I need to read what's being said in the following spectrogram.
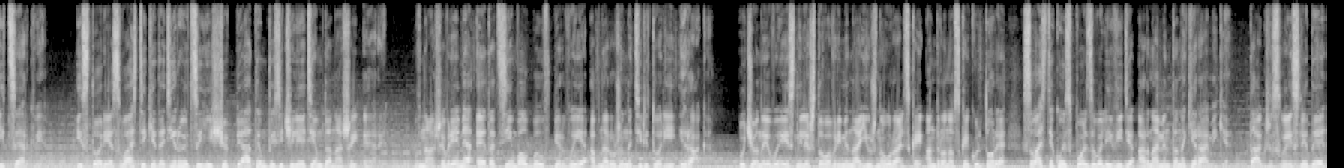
и церкви. История свастики датируется еще пятым тысячелетием до нашей эры. В наше время этот символ был впервые обнаружен на территории Ирака. Ученые выяснили, что во времена южноуральской андроновской культуры свастику использовали в виде орнамента на керамике. Также свои следы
